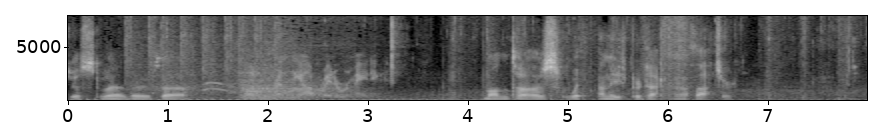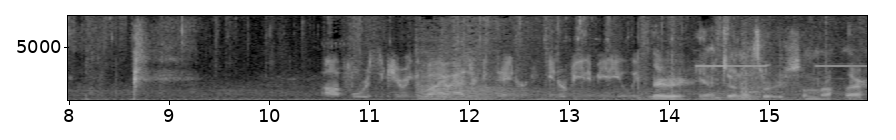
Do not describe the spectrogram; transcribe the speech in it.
Just where there's a One friendly operator remaining. Montagne with, and he's protecting a Thatcher. Op 4 is securing the biohazard container. Intervene immediately. There, yeah, doing it through somewhere up there.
